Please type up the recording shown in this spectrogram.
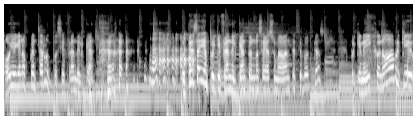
Obvio que nos cuenta Ruth, pues si es Fran del Canto. ¿Ustedes sabían por qué Fran del Canto no se había sumado antes a este podcast? Porque me dijo, no, porque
